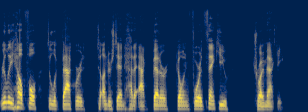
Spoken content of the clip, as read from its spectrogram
really helpful to look backward to understand how to act better going forward. Thank you, Troy Mackey.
